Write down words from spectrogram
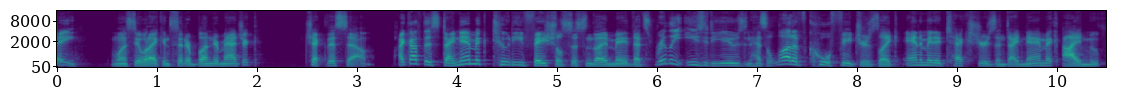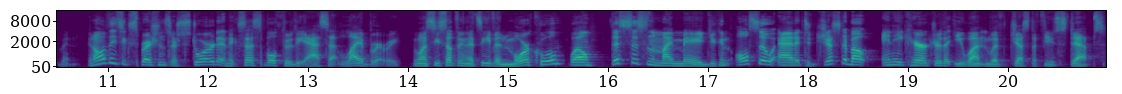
Hey, want to see what I consider Blender magic? Check this out. I got this dynamic 2D facial system that I made that's really easy to use and has a lot of cool features like animated textures and dynamic eye movement. And all these expressions are stored and accessible through the asset library. You want to see something that's even more cool? Well, this system I made, you can also add it to just about any character that you want with just a few steps.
